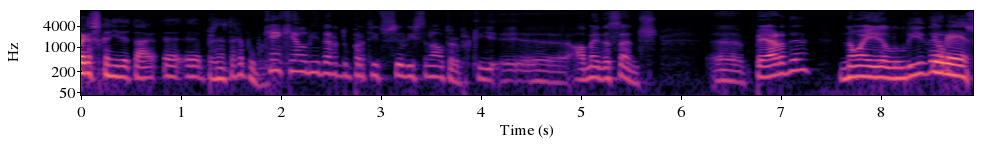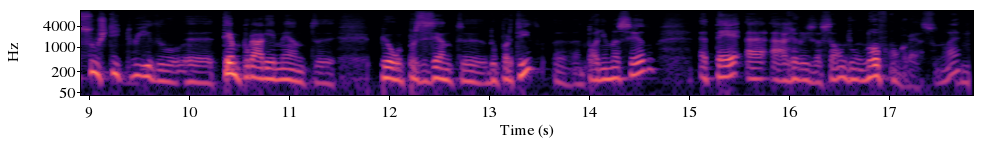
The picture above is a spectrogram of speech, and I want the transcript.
para se candidatar a, a Presidente da República. Quem é que é o líder do Partido Socialista na altura? Porque uh, Almeida Santos uh, perde, não é ele o líder. Ele é substituído uh, temporariamente pelo presidente do partido, uh, António Macedo, até à, à, realização de um novo congresso, não é? Uhum.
